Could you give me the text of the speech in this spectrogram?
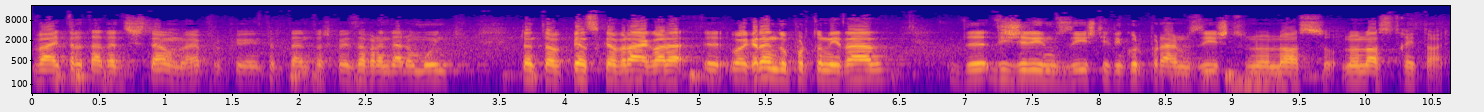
vai tratar da gestão, não é? Porque, entretanto, as coisas abrandaram muito. Portanto, penso que haverá agora eh, a grande oportunidade de digerirmos isto e de incorporarmos isto no nosso, no nosso território.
